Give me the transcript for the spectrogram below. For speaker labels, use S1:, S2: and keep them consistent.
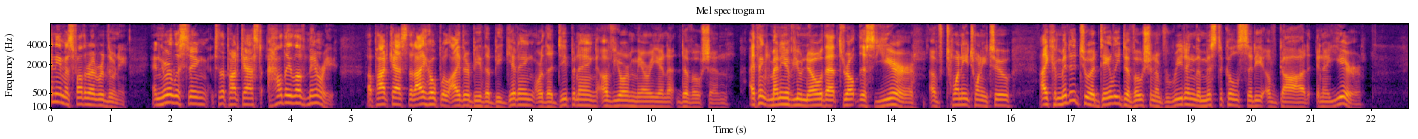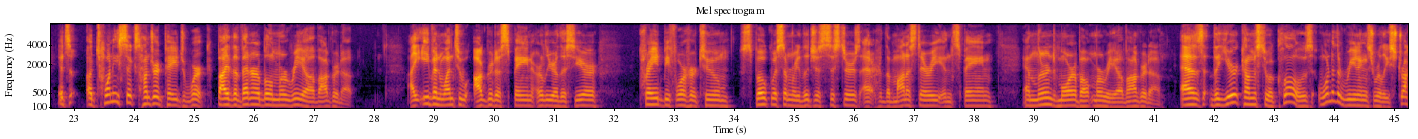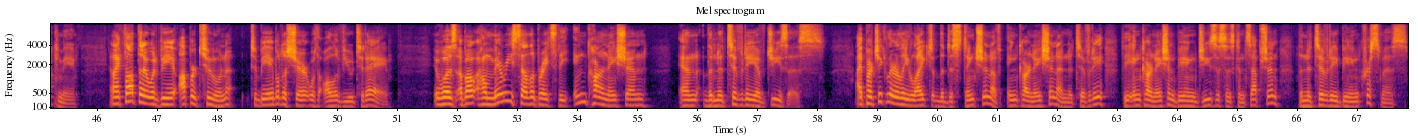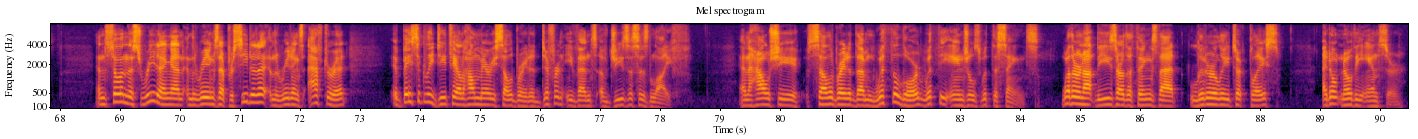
S1: My name is Father Edward Looney, and you're listening to the podcast How They Love Mary, a podcast that I hope will either be the beginning or the deepening of your Marian devotion. I think many of you know that throughout this year of 2022, I committed to a daily devotion of reading the mystical city of God in a year. It's a 2,600 page work by the Venerable Maria of Agreda. I even went to Agreda, Spain earlier this year, prayed before her tomb, spoke with some religious sisters at the monastery in Spain, and learned more about Maria of Agreda. As the year comes to a close, one of the readings really struck me, and I thought that it would be opportune to be able to share it with all of you today. It was about how Mary celebrates the incarnation and the nativity of Jesus. I particularly liked the distinction of incarnation and nativity, the incarnation being Jesus' conception, the nativity being Christmas. And so, in this reading, and in the readings that preceded it and the readings after it, it basically detailed how Mary celebrated different events of Jesus' life and how she celebrated them with the Lord, with the angels, with the saints. Whether or not these are the things that literally took place, I don't know the answer.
